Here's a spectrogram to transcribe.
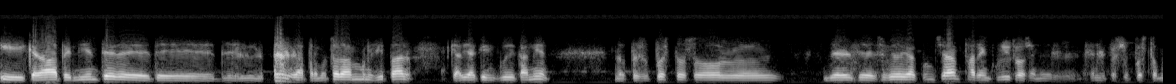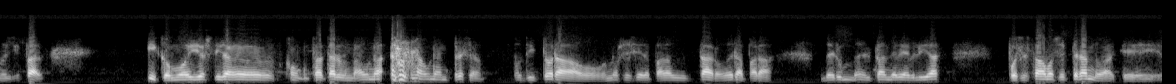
y quedaba pendiente de, de, de, la promotora municipal que había que incluir también los presupuestos del de Seguro de Acuncha para incluirlos en el, en el presupuesto municipal. Y como ellos contrataron a una, a una empresa auditora, o no sé si era para auditar o era para ver un, el plan de viabilidad, pues estábamos esperando a que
